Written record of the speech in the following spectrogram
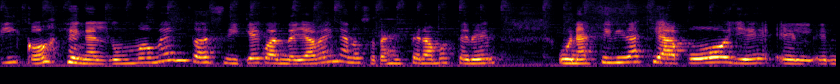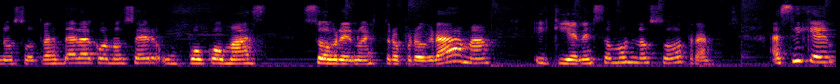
Rico en algún momento, así que cuando ella venga, nosotras esperamos tener una actividad que apoye el, nosotras dar a conocer un poco más sobre nuestro programa y quiénes somos nosotras. Así que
